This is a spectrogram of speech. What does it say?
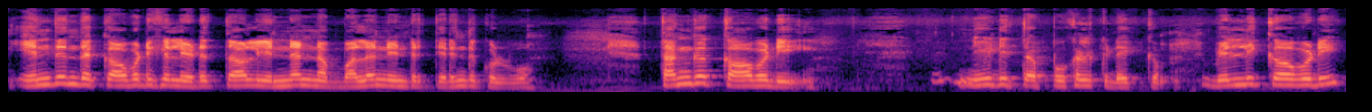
எந்தெந்த காவடிகள் எடுத்தால் என்னென்ன பலன் என்று தெரிந்து கொள்வோம். தங்க காவடி நீடித்த புகழ் கிடைக்கும். வெள்ளிக்காவடி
